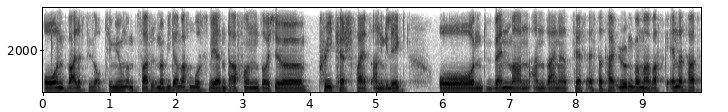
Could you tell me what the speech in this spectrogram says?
Und weil es diese Optimierung im Zweifel immer wieder machen muss, werden davon solche Pre-Cache-Files angelegt. Und wenn man an seiner CSS-Datei irgendwann mal was geändert hat,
